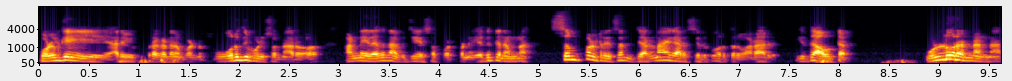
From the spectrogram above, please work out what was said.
கொள்கை அறிவிப்பு பிரகடனம் பண்ண உறுதிமொழி சொன்னாரோ அன்னையில இருந்து நான் விஜயை சப்போர்ட் பண்ணேன். எதுக்கு நம்மனா சிம்பிள் ரீசன் ஜனநாயக அரசியலுக்கு ஒருத்தர் வராரு. இது அவுட்டர் உள்ளூர் என்னன்னா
